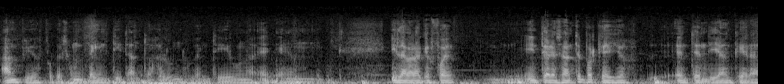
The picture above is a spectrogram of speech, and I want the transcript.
amplios, porque son veintitantos alumnos, 21, y la verdad que fue interesante porque ellos entendían que era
